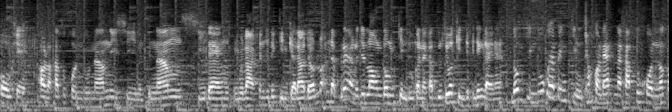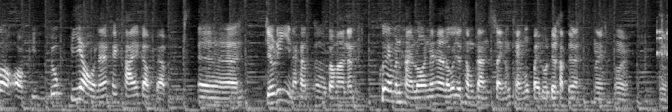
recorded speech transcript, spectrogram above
โอเค เอาละครับทุกคนดูน้ำนี่สีมันเป็นน้ำสีแดงเวลาฉันจะได้กินแกแล้วเดี๋ยวอันดับแรกเราจะลองดมกลิ่นดูกันนะครับดูซิว่ากลิ่นจะเป็นยังไงนะดมกลิ่นดูก็จะเป็นกลิ่นช็อกโกแลตนะครับทุกคนแล้วก็ออกกลิ่นเปรี้ยวนะคล้าย ๆ กับแบบเอ่อเจลลี่นะครับเอ่อประมาณนั้น พื่อให้มันหายร้อนนะฮะเราก็จะทำการใส่น้ำแข็งลงไปโรดเดอร์ครับเด้อนะเอออืม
